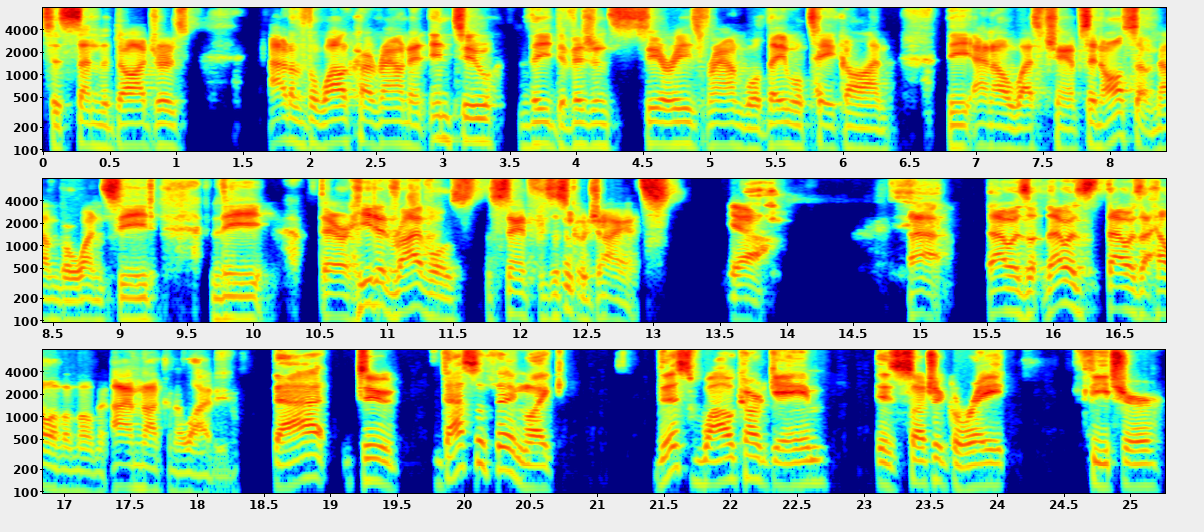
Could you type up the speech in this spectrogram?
to send the Dodgers out of the wild card round and into the division series round. Well, they will take on the NL West champs and also number one seed, the their heated rivals, the San Francisco mm. Giants. Yeah. That that was that was that was a hell of a moment. I'm not gonna lie to you. That dude, that's the thing. Like this wild card game is such a great feature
